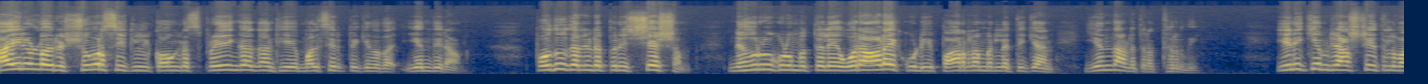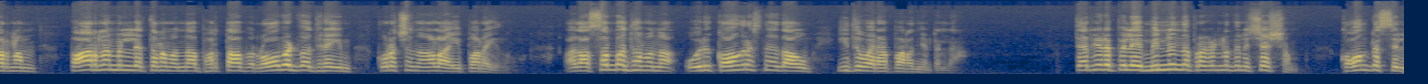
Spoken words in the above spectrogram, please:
കയ്യിലുള്ള ഒരു ഷുവർ സീറ്റിൽ കോൺഗ്രസ് പ്രിയങ്ക ഗാന്ധിയെ മത്സരിപ്പിക്കുന്നത് എന്തിനാണ്? പൊതു തെരഞ്ഞെടുപ്പിന് ശേഷം നെഹ്റു കുടുംബത്തിലെ ഒരാളെ കൂടി പാർലമെന്റിൽ എത്തിക്കാൻ എന്താണ് ഇത്ര ധൃതി? എനിക്കും രാഷ്ട്രീയത്തിൽ വരണം പാർലമെന്റിൽ എത്തണമെന്ന ഭർത്താവ് റോബർട്ട് വധ്രയും കുറച്ചു നാളായി പറയുന്നു. അത് അസംബന്ധമെന്ന് ഒരു കോൺഗ്രസ് നേതാവും ഇതുവരെ പറഞ്ഞിട്ടില്ല. തെരഞ്ഞെടുപ്പിലെ മിന്നുന്ന പ്രകടനത്തിന് ശേഷം കോൺഗ്രസിൽ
